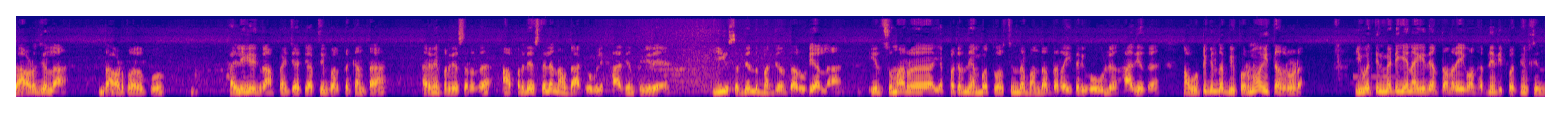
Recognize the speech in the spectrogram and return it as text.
ಧಾರವಾಡ ಜಿಲ್ಲಾ ಧಾರವಾಡ ತಾಲೂಕು ಹಳ್ಳಿಗಿರಿ ಗ್ರಾಮ ಪಂಚಾಯತ್ ವ್ಯಾಪ್ತಿಯಲ್ಲಿ ಬರ್ತಕ್ಕಂಥ ಅರಣ್ಯ ಪ್ರದೇಶ ಅದ. ಆ ಪ್ರದೇಶದಲ್ಲೇ ನಾವು ದಾಟಿ ಹೋಗ್ಲಿಕ್ಕೆ ಹಾದಿ ಅಂತೂ ಇದೆ. ಈಗ ಸದ್ಯದಿಂದ ಬಂದಿದಂತ ರೂಢಿ ಅಲ್ಲ. ಇದು ಸುಮಾರು ಎಪ್ಪತ್ತರಿಂದ ಎಂಬತ್ತು ವರ್ಷದಿಂದ ಬಂದಂತ ರೈತರಿಗೆ ಹೋಗ್ಲಿ ಹಾದಿ ಅದ. ನಾವು ಹುಟ್ಟಿಗಿಂತ ಬಿಫೋರ್ನೂ ಐತೆ ಅದು ರೋಡ್ ಇವತ್ತಿನ ಮೆಟ್ಟಿಗೆ ಏನಾಗಿದೆ ಅಂತಂದ್ರೆ ಈಗ ಒಂದು ಹದಿನೈದು, ಇಪ್ಪತ್ತು ನಿಮಿಷದಿಂದ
